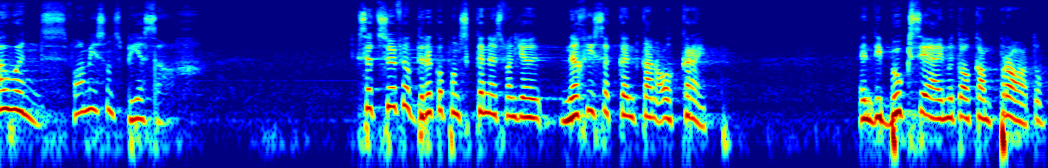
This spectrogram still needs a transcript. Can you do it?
Ouens, waarmee is ons besig? Sit soveel druk op ons kinders want jou niggie se kind kan al kruip. En die boek sê hy moet al kan praat op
